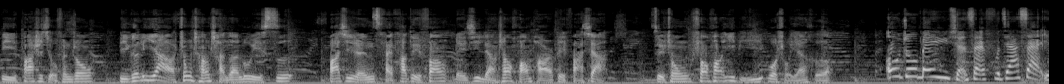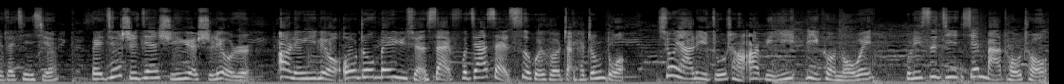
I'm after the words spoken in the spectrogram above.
第八十九分钟，比格利亚中场铲断路易斯，巴西人踩踏对方，累计两张黄牌被罚下，最终双方一比一握手言和。欧洲杯预选赛附加赛也在进行。北京时间十一月十六日，二零一六欧洲杯预选赛附加赛次回合展开争夺。匈牙利主场二比一力克挪威，普利斯金先拔头筹，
